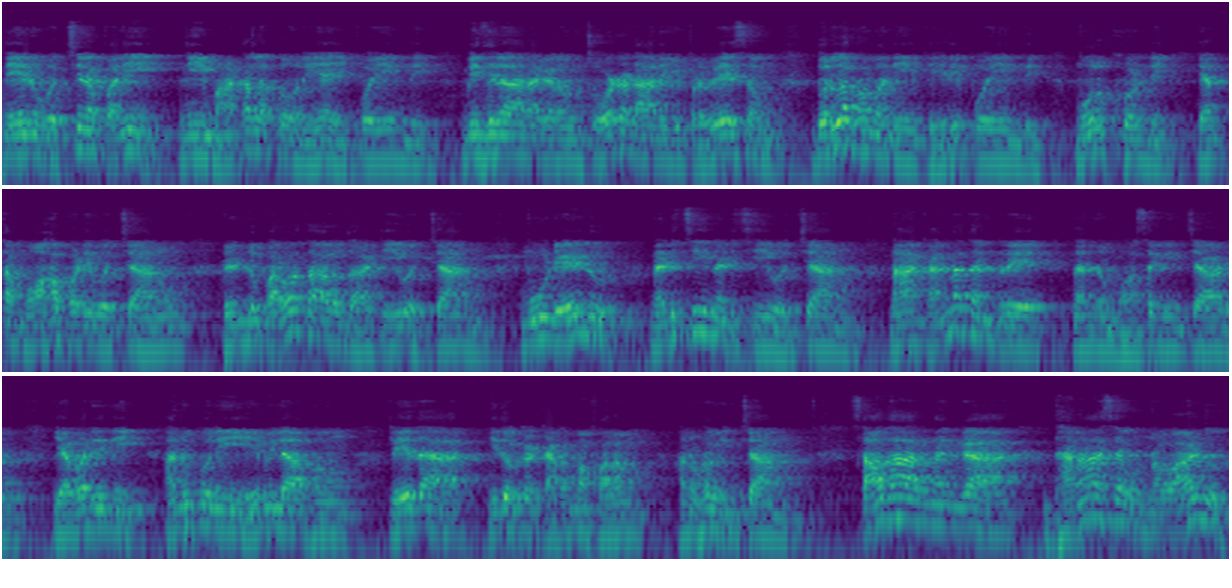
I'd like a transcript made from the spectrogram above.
నేను వచ్చిన పని నీ మాటలతోనే అయిపోయింది. మిథిలా నగరం చూడడానికి ప్రవేశం దుర్లభమని తేలిపోయింది. మూర్ఖుణ్ణి ఎంత మోహపడి వచ్చాను? రెండు పర్వతాలు దాటి వచ్చాను. మూడేళ్ళు నడిచి నడిచి వచ్చాను. నా కన్న తండ్రే నన్ను మోసగించాడు. ఎవరిని అనుకుని ఏమి లాభం? లేదా ఇదొక కర్మఫలం? అనుభవించాను. సాధారణంగా ధనాశ ఉన్నవాళ్ళు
